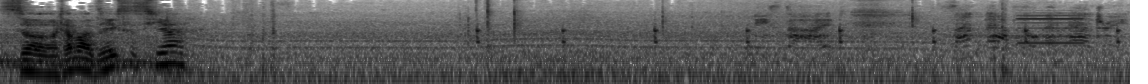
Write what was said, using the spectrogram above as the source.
So, was haben wir als nächstes hier? Nächster Halt. San Pablo and Android.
